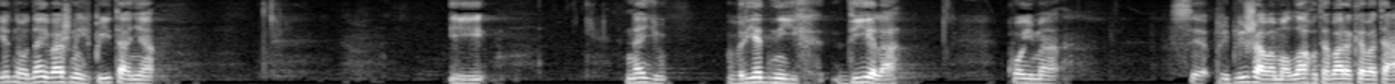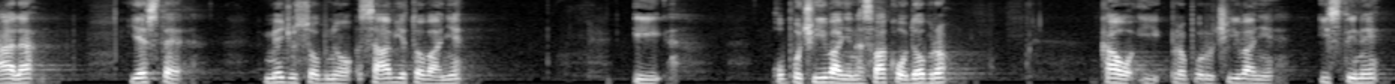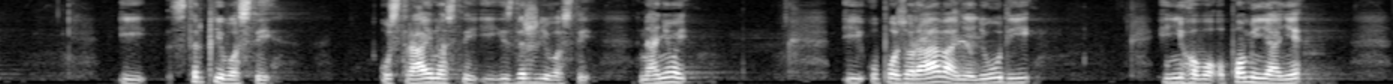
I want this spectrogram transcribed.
jedno od najvažnijih pitanja i najvrijednijih dijela kojima se približavamo Allahu tabaraka wa ta'ala jeste međusobno savjetovanje i upućivanje na svako dobro kao i proporučivanje istine i strpljivosti, ustrajnosti i izdržljivosti na njoj i upozoravanje ljudi i njihovo opominjanje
